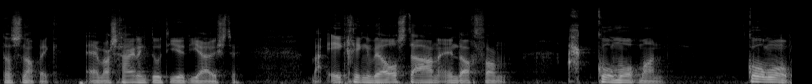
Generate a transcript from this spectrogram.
dat snap ik. En waarschijnlijk doet hij het juiste. Maar ik ging wel staan en dacht van... Ah, kom op, man. Kom op.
